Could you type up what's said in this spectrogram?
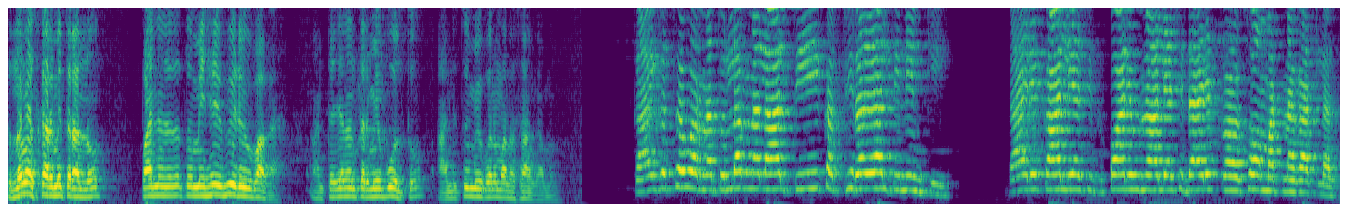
तर नमस्कार मित्रांनो पहिल्यांदा तुम्ही हे व्हिडिओ बघा. आणि त्याच्यानंतर मी बोलतो आणि तुम्ही पण मला सांगा मग. काय ग सवर्णातून लग्नाला आलती का फिराय आलती नेमकी? डायरेक्ट आली अशी पारिवून आली अशी डायरेक्ट सोमाटणा गाठलाच.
